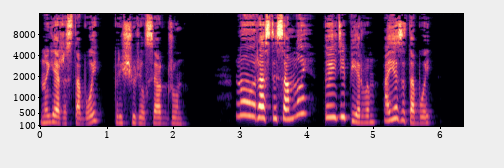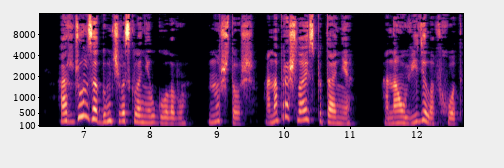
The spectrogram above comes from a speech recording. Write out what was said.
«Но я же с тобой», — прищурился Арджун. «Ну, раз ты со мной, то иди первым, а я за тобой», Арджун задумчиво склонил голову. Ну что ж, она прошла испытание. Она увидела вход.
